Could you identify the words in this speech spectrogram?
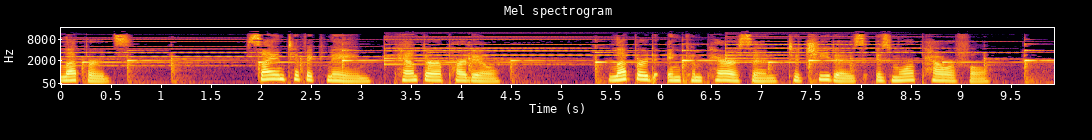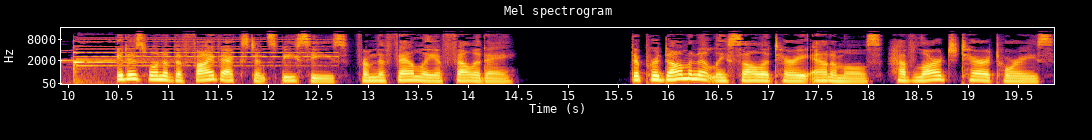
Leopards. Scientific name, Panthera pardus. Leopard in comparison to cheetahs is more powerful. It is one of the five extant species from the family of Felidae. The predominantly solitary animals have large territories,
